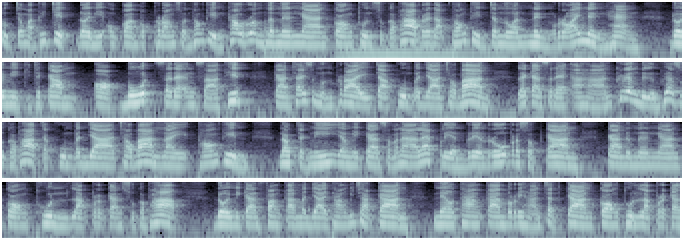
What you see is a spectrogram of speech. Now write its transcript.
สุขจังหวัดพิจิตรโดยมีองค์กรปกครองส่วนท้องถิ่นเข้าร่วมดำเนินงานกองทุนสุขภาพระดับท้องถิ่นจำนวน 101 แห่ง โดยมีกิจกรรมออกบูธแสดงสาธิต การใช้สมุนไพรจากภูมิปัญญาชาวบ้าน และการแสดงอาหารเครื่องดื่มเพื่อสุขภาพจากภูมิปัญญาชาวบ้านในท้องถิ่น นอกจากนี้ยังมีการสัมมนาแลกเปลี่ยนเรียนรู้ประสบการณ์ การดำเนินงานกองทุนหลักประกันสุขภาพ โดยมีการฟังการบรรยายทางวิชาการ แนวทางการบริหารจัดการกองทุนหลักประกัน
